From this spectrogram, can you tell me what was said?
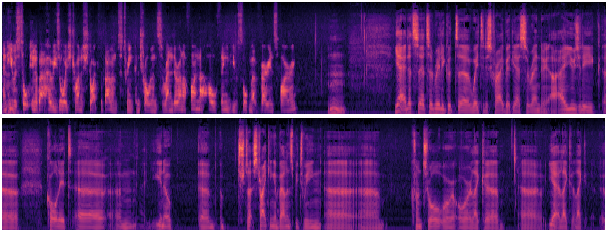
And he was talking about how he's always trying to strike the balance between control and surrender, and I find that whole thing that he was talking about very inspiring. Mm. Yeah, that's that's a really good uh, way to describe it. Yeah, surrender. I, I usually. Uh, call it, uh, um, you know, um, st- striking a balance between uh, um, control or or like uh, uh yeah, like like uh,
